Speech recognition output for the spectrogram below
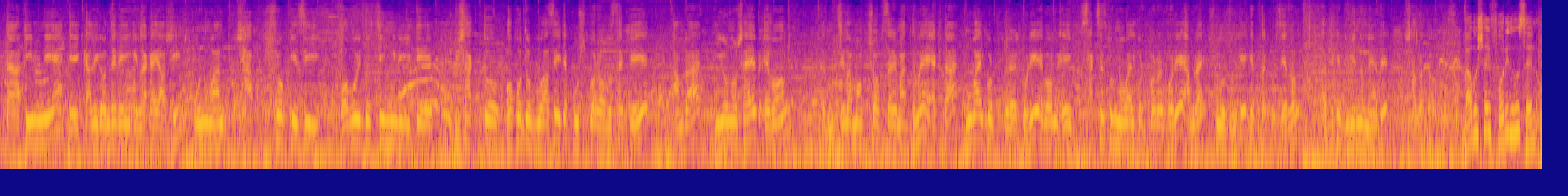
একটা টিম নিয়ে এই কালীগঞ্জের এই এলাকায় আসি। অনুমান সাতশো কেজি অবৈধ চিংড়িতে বিষাক্ত অপদ্রব্য আছে, এটা পুশ করা অবস্থায় পেয়ে আমরা ইউনো সাহেব এবং জেলা মৎস্য অফিসারের মাধ্যমে একটা মোবাইল কোড করি এবং এই সাকসেসফুল মোবাইল কোড করার পরে আমরা ষোলো জনকে গ্রেপ্তার করছি এবং তাদেরকে বিভিন্ন মেয়াদের সাজা দেওয়া হয়েছে। ব্যবসায়ী ফরিদ হোসেন ও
